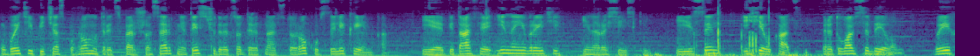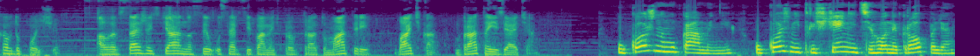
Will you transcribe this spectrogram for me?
убитій під час погрому 31 серпня 1919 року в селі Київка. Є епітафія і на євриті, і на російській. Її син Іхіл Кац рятувався дивом, виїхав до Польщі, але все життя носив у серці пам'ять про втрату матері, батька, брата і зятя. У кожному камені, у кожній тріщині цього некрополя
